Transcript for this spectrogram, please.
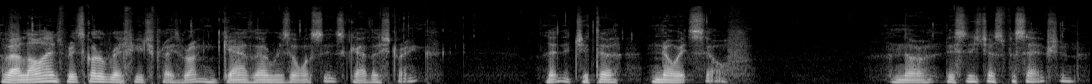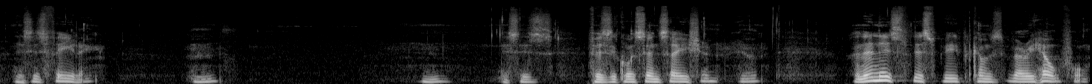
of our lives, but it's got a refuge place where I can gather resources, gather strength. Let the citta know itself. No, this is just perception, this is feeling. Mm? Mm? This is physical sensation. And then this, this becomes very helpful.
